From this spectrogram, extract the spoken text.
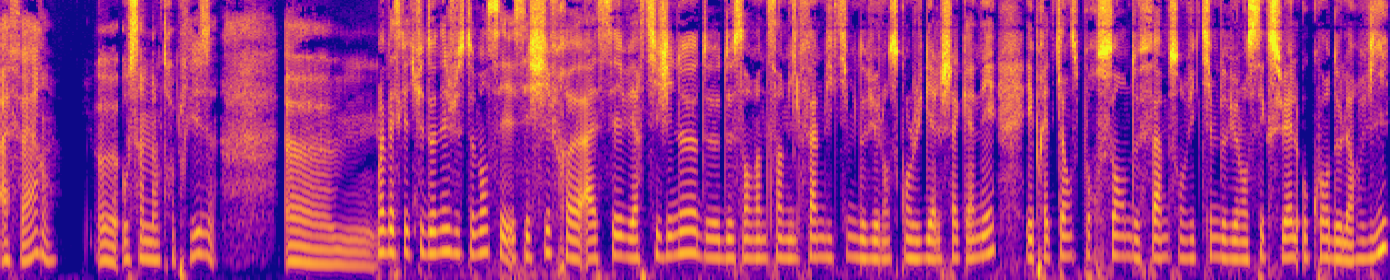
à faire euh, au sein de l'entreprise euh... Oui, parce que tu donnais justement ces, ces, chiffres assez vertigineux de 225 000 femmes victimes de violences conjugales chaque année et près de 15% de femmes sont victimes de violences sexuelles au cours de leur vie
